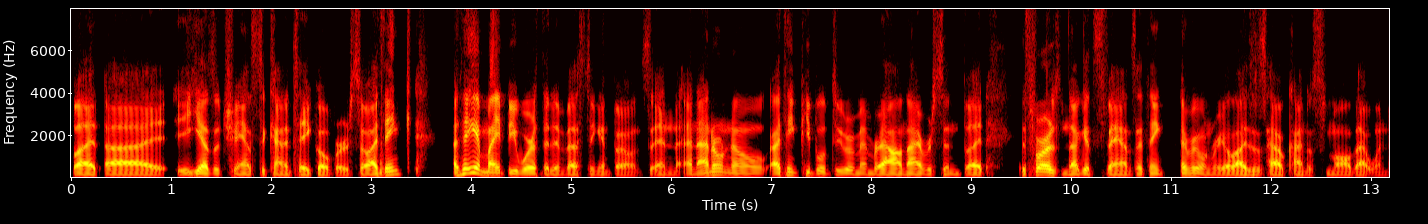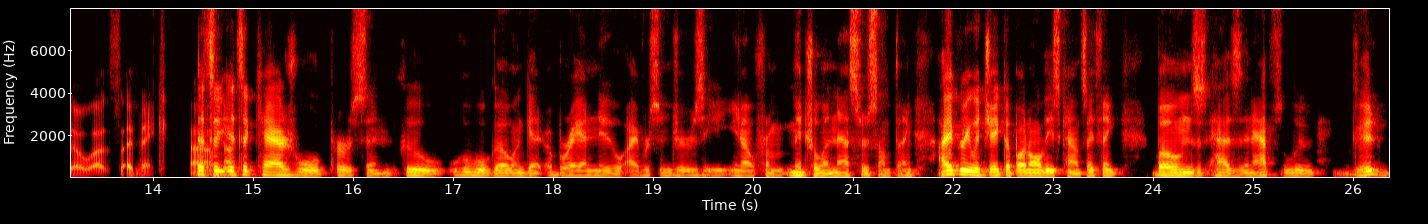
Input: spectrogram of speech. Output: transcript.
but uh, he has a chance to kind of take over. So I think I think it might be worth it investing in Bones. And and I don't know. I think people do remember Allen Iverson, but as far as Nuggets fans, I think everyone realizes how kind of small that window was. I think. That's Um, a it's a casual person who who will go and get a brand new Iverson jersey, you know, from Mitchell and Ness or something. I agree with Jacob on all these counts. I think Bones has an absolute good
